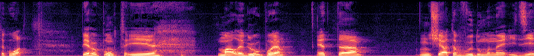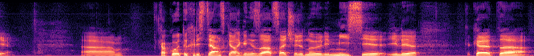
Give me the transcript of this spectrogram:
Так вот, первый пункт. И малые группы – это не чья-то выдуманная идея. А, какой-то христианская организация очередной или миссии, или какая-то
